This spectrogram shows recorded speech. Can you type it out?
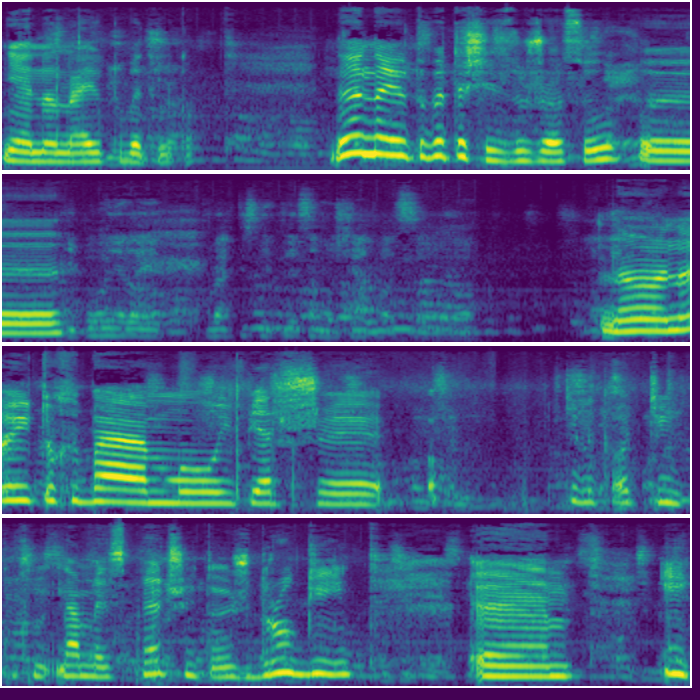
Nie, no na YouTube tylko. No na YouTube też jest dużo osób. Yy... No, no i to chyba mój pierwszy kilka odcinków na MSP, czyli to już drugi. Ym, I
